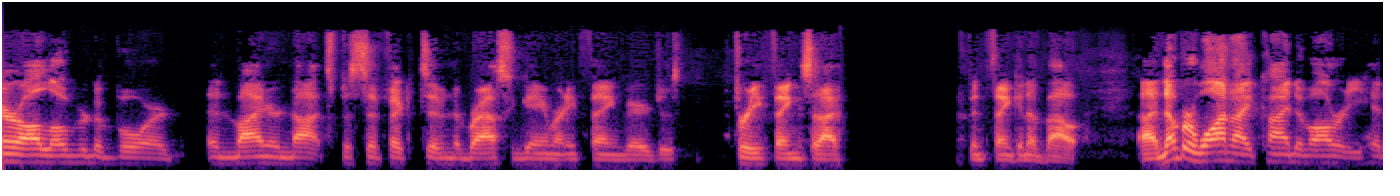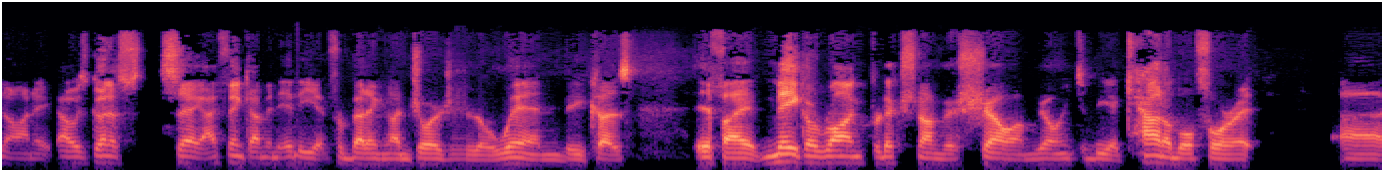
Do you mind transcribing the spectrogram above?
are all over the board, and mine are not specific to Nebraska game or anything. They're just three things that I've been thinking about. Uh, number one, I kind of already hit on it. I was going to say I think I'm an idiot for betting on Georgia to win because if I make a wrong prediction on this show, I'm going to be accountable for it uh,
